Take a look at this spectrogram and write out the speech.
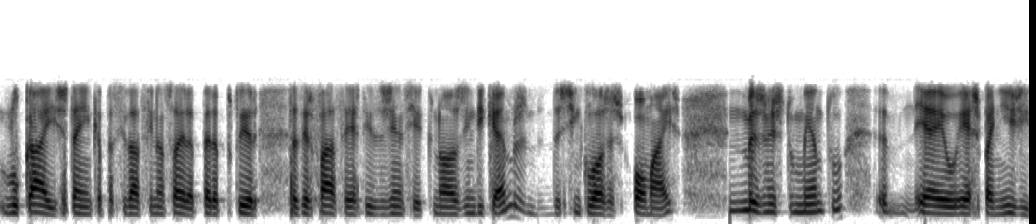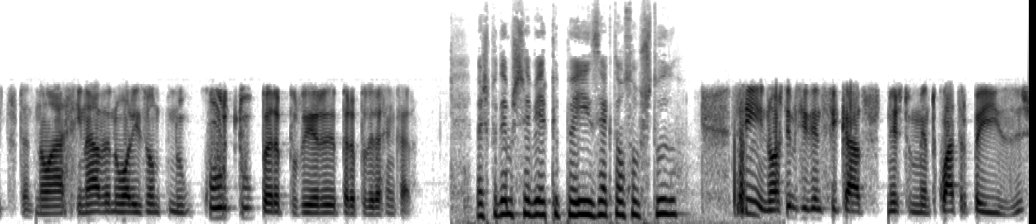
locais têm capacidade financeira para poder fazer face a esta exigência que nós indicamos, das cinco lojas ou mais, mas neste momento é, é Espanha e Egito. Portanto, não há assim nada no horizonte no curto para poder, para poder arrancar. Mas podemos saber que países é que estão sob estudo? Sim, nós temos identificados neste momento quatro países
